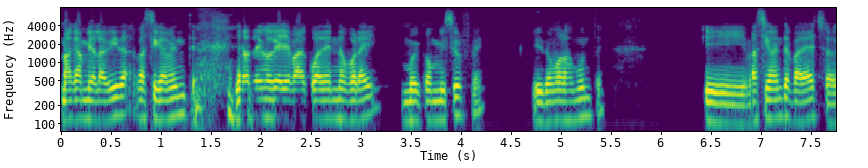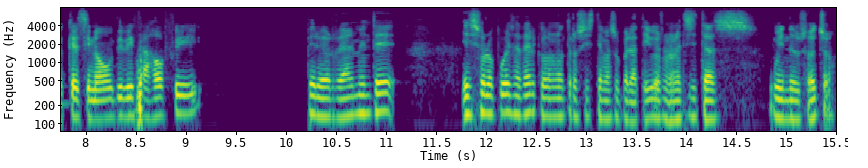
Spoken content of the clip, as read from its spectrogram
me ha cambiado la vida, básicamente. Ya no tengo que llevar cuaderno por ahí, voy con mi Surface y tomo los apuntes. Y básicamente para eso, es que si no utilizas Office... Pero realmente eso lo puedes hacer con otros sistemas operativos, no necesitas Windows 8.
